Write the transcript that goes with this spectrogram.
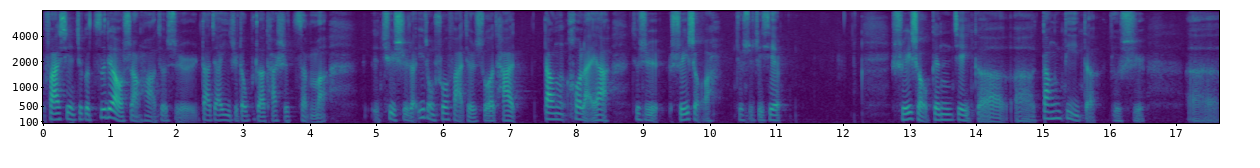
发现这个资料上哈，就是大家一直都不知道他是怎么去世的。一种说法就是说，他当后来呀，就是水手啊，就是这些。水手跟这个呃当地的就是呃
